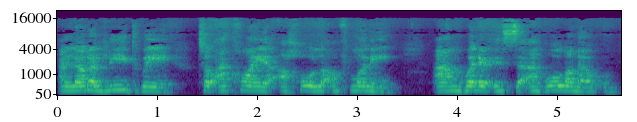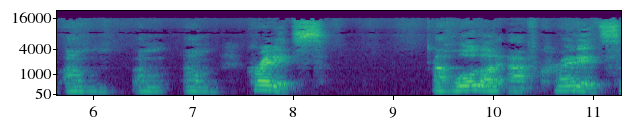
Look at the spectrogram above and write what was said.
a lot of leadway to acquire a whole lot of money, um, whether it's a whole lot of um, um, um credits a whole lot of credits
